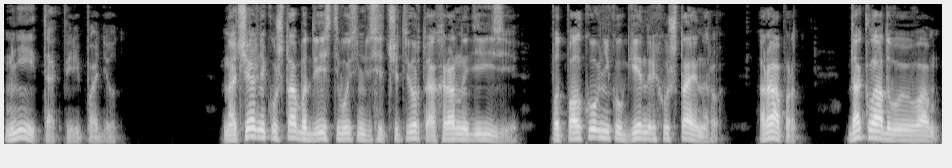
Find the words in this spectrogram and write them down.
мне и так перепадет. Начальнику штаба 284-й охранной дивизии, подполковнику Генриху Штайнеру. Рапорт. Докладываю вам,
